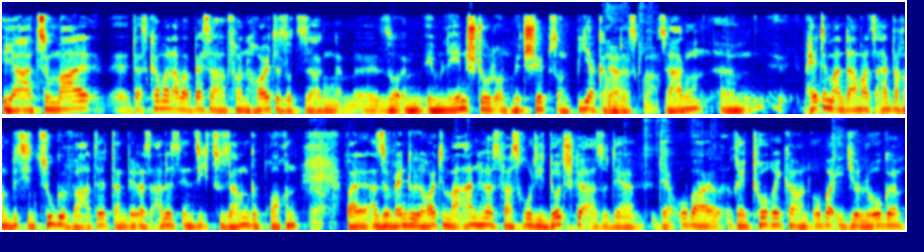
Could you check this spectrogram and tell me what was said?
Ja, zumal, äh, das kann man aber besser von heute sozusagen, äh, so im, im Lehnstuhl und mit Chips und Bier kann ja, man das klar. gut sagen. Ähm, hätte man damals einfach ein bisschen zugewartet, dann wäre das alles in sich zusammengebrochen. Ja. Weil, also wenn du heute mal anhörst, was Rudi Dutschke, also der, der Oberrhetoriker und Oberideologe,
